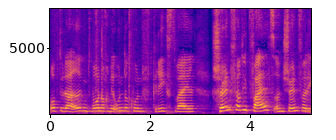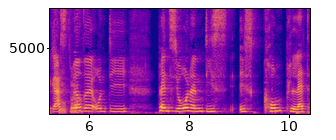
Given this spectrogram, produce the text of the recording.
ob du da irgendwo noch eine Unterkunft kriegst, weil schön für die Pfalz und schön für die Gastwirte und die Pensionen, dies ist komplett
